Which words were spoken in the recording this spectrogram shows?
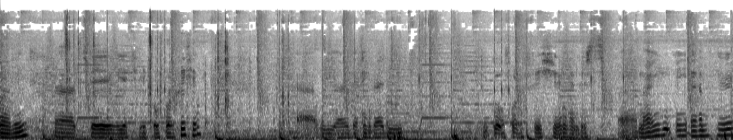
morning uh, today we actually go for fishing. Uh, we are getting ready to go for fishing and it's uh, 9 a.m here.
